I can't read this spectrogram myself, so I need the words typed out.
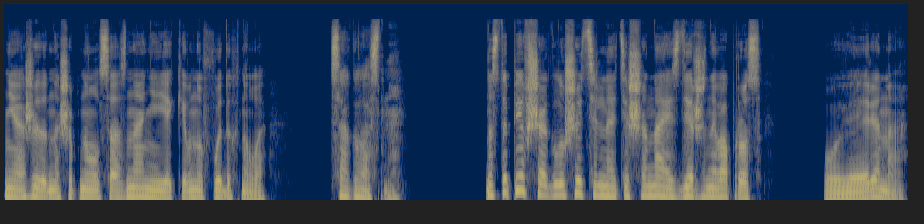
Неожиданно шепнуло сознание, я кивнув, выдохнула. Согласна. Наступившая оглушительная тишина и сдержанный вопрос. «Уверена?»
